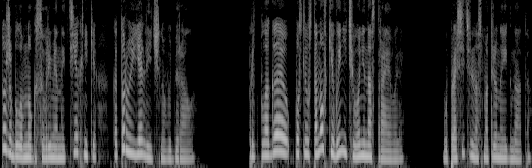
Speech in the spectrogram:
тоже было много современной техники, которую я лично выбирала. Предполагаю, после установки вы ничего не настраивали. Вопросительно смотрю на Игната.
